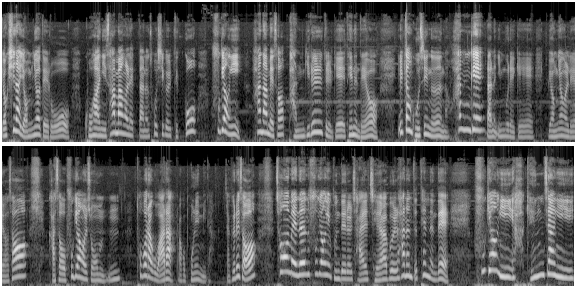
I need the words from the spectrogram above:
역시나 염려대로 고한이 사망을 했다는 소식을 듣고 후경이 하남에서 반기를 들게 되는데요. 일단 고징은 한괴라는 인물에게 명령을 내려서 가서 후경을 좀 음, 토벌하고 와라라고 보냅니다. 자, 그래서 처음에는 후경의 군대를 잘 제압을 하는 듯 했는데 후경이 굉장히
